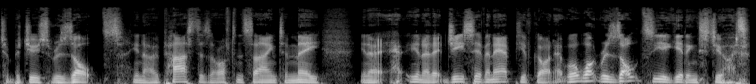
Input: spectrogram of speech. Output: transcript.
to produce results. You know, pastors are often saying to me, you know, you know that G7 app you've got. Well, what results are you getting, Stuart?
